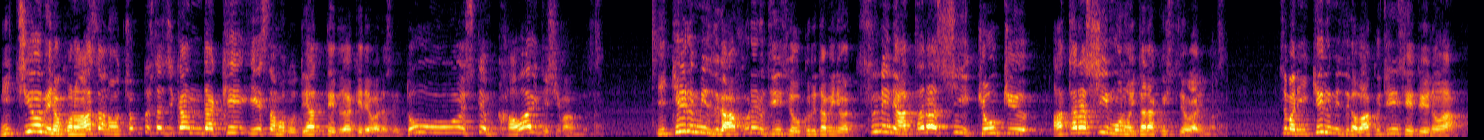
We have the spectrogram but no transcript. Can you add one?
日曜日のこの朝のちょっとした時間だけイエス様と出会っているだけではですねどうしても乾いてしまうんです。生ける水があふれる人生を送るためには常に新しい供給新しいものをいただく必要があります。つまり生ける水が湧く人生というのは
